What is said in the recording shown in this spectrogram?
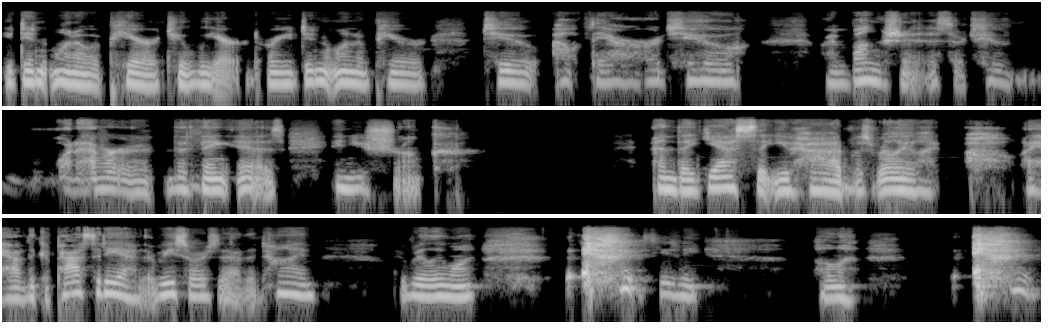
you didn't want to appear too weird or you didn't want to appear too out there or too rambunctious or too whatever the thing is, and you shrunk. And the yes that you had was really like, oh, I have the capacity, I have the resources, I have the time. I really want, excuse me, hold on.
